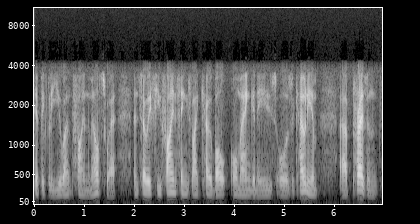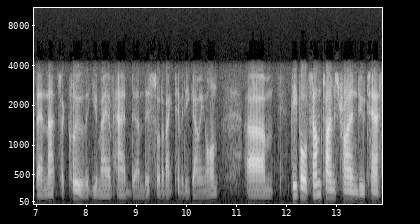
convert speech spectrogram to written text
Typically, you won't find them elsewhere. And so, if you find things like cobalt or manganese or zirconium uh, present, then that's a clue that you may have had um, this sort of activity going on. Um, people sometimes try and do tests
